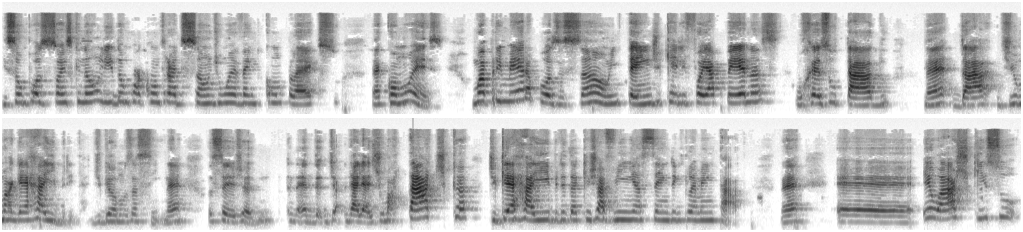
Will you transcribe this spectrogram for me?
e são posições que não lidam com a contradição de um evento complexo né, como esse. Uma primeira posição entende que ele foi apenas o resultado né, da, de uma guerra híbrida, digamos assim, né? Ou seja, né, de, aliás, de uma tática de guerra híbrida que já vinha sendo implementada. Né? É, eu acho que isso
